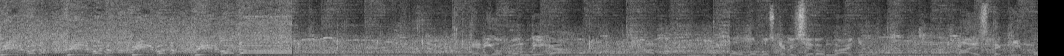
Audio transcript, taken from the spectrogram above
fírmala, fírmala, fírmala, fírmala. Que Dios bendiga a todos los que le hicieron daño a este equipo.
